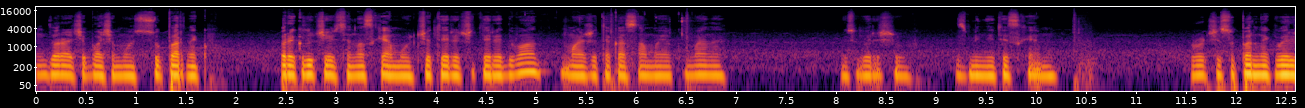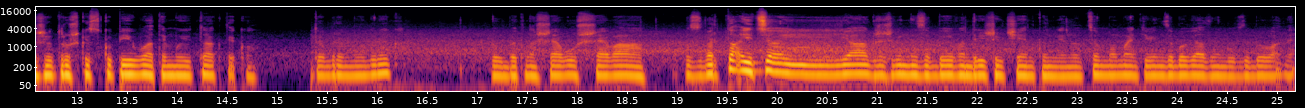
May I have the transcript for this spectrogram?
До речі, бачимо, суперник переключився на схему 4-4-2, майже така сама, як у мене. Ось вирішив змінити схему. Коротше, суперник вирішив трошки скопіювати мою тактику. Добре, мудрик. Довбик на шеву, шева звертається і як же ж він не забив Андрій Шевченко. Ні, ну в цьому моменті він зобов'язаний був забивати.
